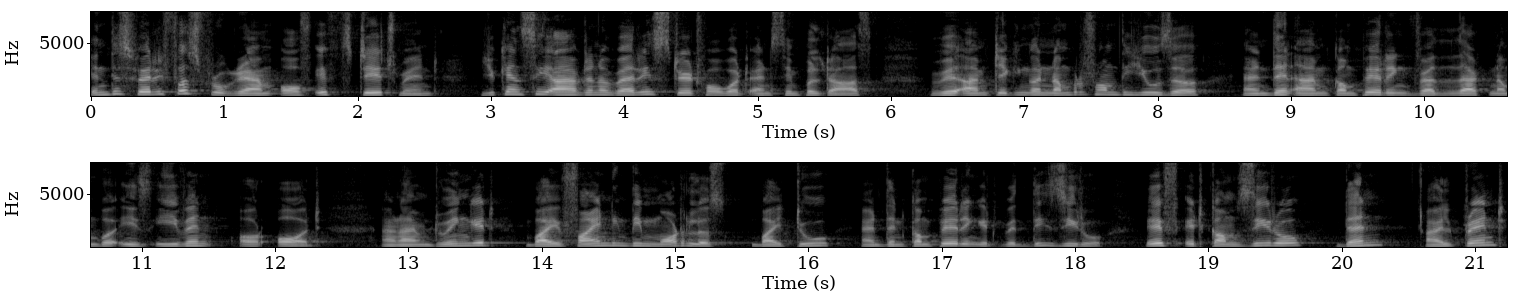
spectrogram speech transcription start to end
In this very first program of if statement you can see I have done a very straightforward and simple task where I'm taking a number from the user and then I'm comparing whether that number is even or odd and I'm doing it by finding the modulus by 2 and then comparing it with the 0. If it comes 0 then I'll print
